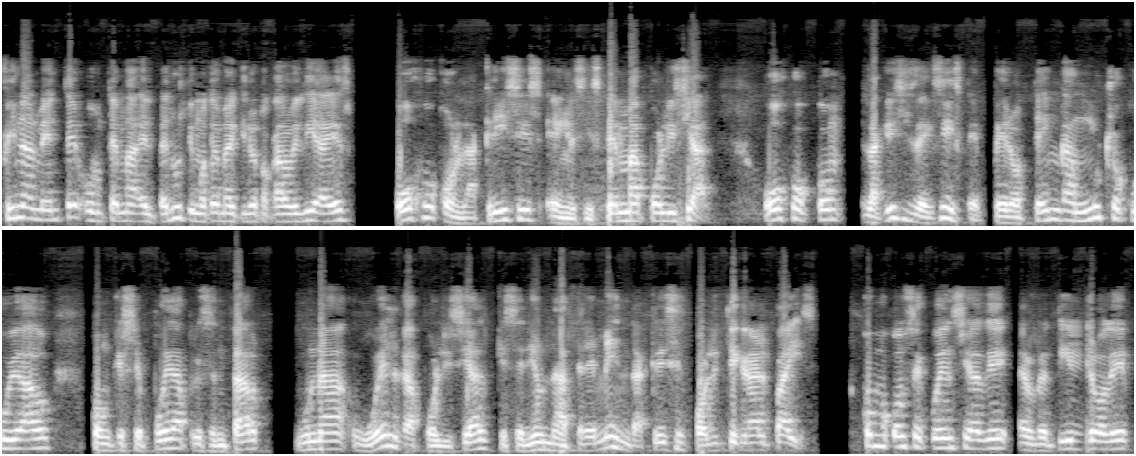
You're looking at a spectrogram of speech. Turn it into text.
Finalmente, un tema, el penúltimo tema que quiero tocar hoy día es ojo con la crisis en el sistema policial. Ojo con la crisis existe, pero tengan mucho cuidado con que se pueda presentar una huelga policial que sería una tremenda crisis política en el país, como consecuencia del retiro de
